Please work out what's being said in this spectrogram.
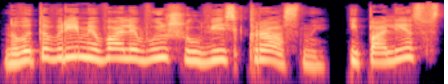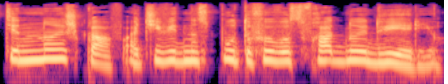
но в это время Валя вышел весь красный и полез в стенной шкаф, очевидно спутав его с входной дверью.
